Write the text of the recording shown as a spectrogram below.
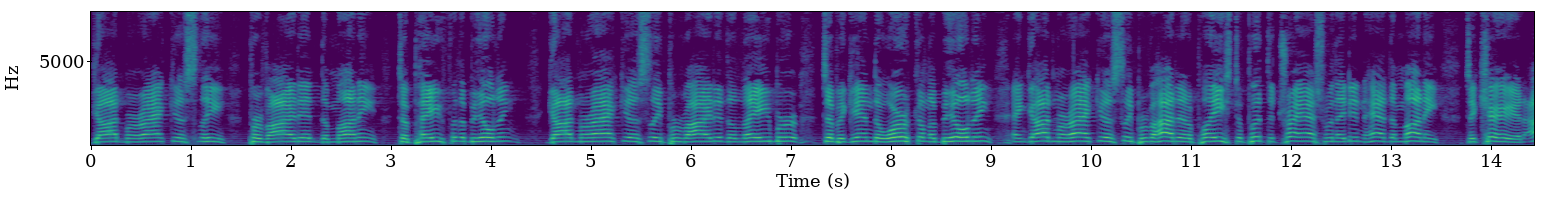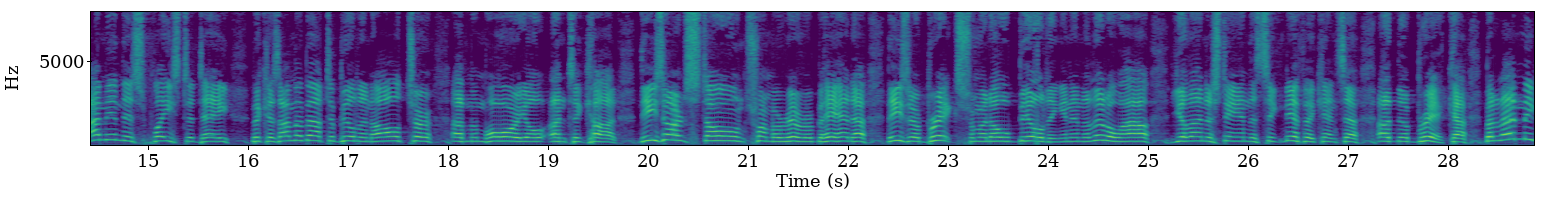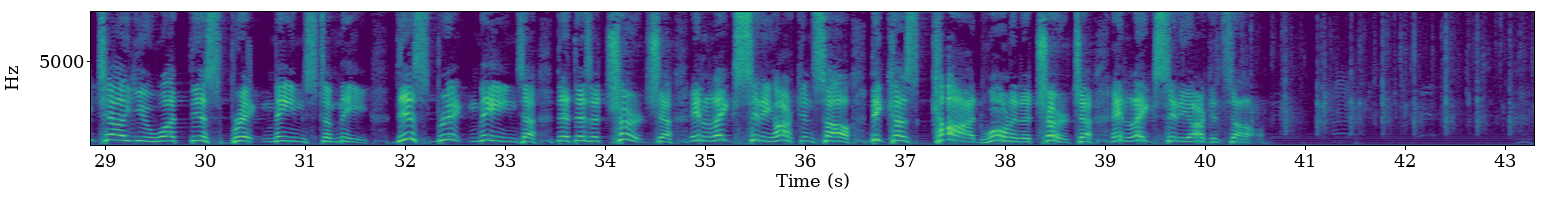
God miraculously provided the money to pay for the building. God miraculously provided the labor to begin to work on the building, and God miraculously provided a place to put the trash when they didn't have the money to carry it. I'm in this place today because I'm about to build an altar of memorial unto God. These aren't stones from a riverbed, uh, these are bricks from an old building, and in a little while you'll understand the significance uh, of the brick. Uh, but let me tell you what this brick means to me. This brick means uh, that there's a church church uh, in Lake City, Arkansas, because God wanted a church uh, in Lake City, Arkansas.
